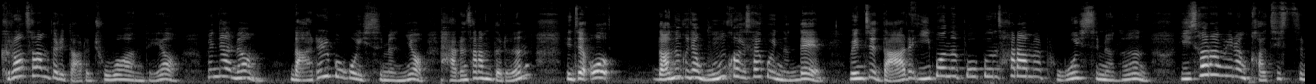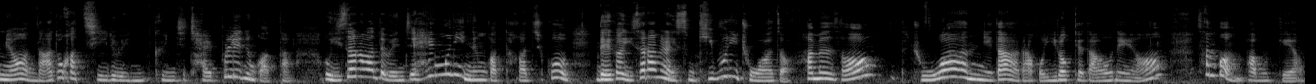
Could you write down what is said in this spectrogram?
그런 사람들이 나를 좋아한대요. 왜냐하면, 나를 보고 있으면요, 다른 사람들은 이제, 어, 나는 그냥 묵묵하게 살고 있는데 왠지 나를 이번을 뽑은 사람을 보고 있으면은 이 사람이랑 같이 있으면 나도 같이 일이 왠- 왠지 잘 풀리는 것 같아. 어, 이 사람한테 왠지 행운이 있는 것 같아가지고 내가 이 사람이랑 있으면 기분이 좋아져 하면서 좋아합니다. 라고 이렇게 나오네요. 3번 봐볼게요.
